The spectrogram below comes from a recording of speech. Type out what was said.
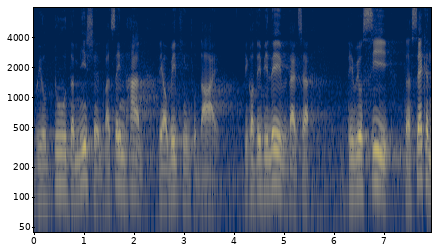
we'll do the mission, but same time they are waiting to die, because they believe that uh, they will see the second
